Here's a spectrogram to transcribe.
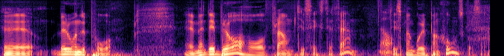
eh, beroende på. Eh, men det är bra att ha fram till 65, ja. tills man går i pension ska jag säga.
